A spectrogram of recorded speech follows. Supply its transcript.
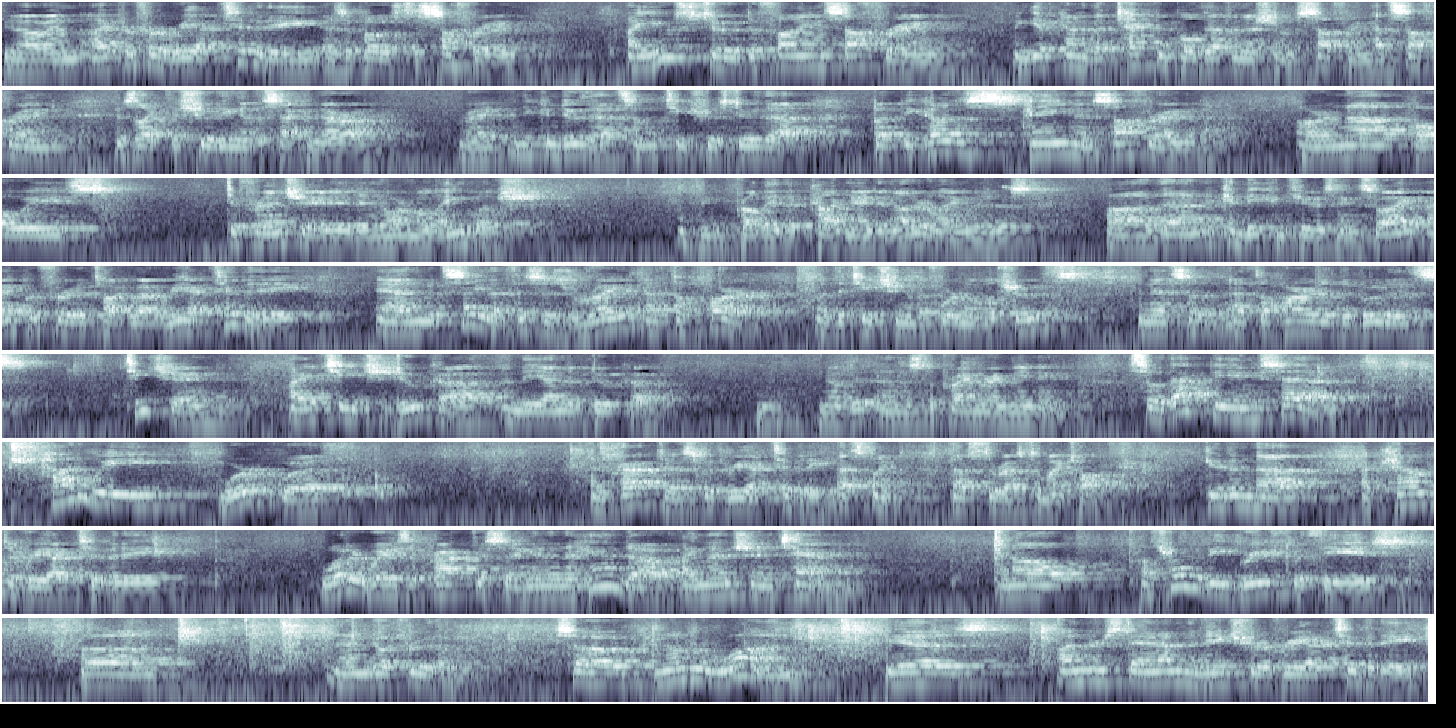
You know, and I prefer reactivity as opposed to suffering. I used to define suffering and give kind of a technical definition of suffering. That suffering is like the shooting of the second arrow, right? And you can do that. Some teachers do that. But because pain and suffering are not always differentiated in normal English, I think probably the cognate in other languages, uh, then it can be confusing. So I, I prefer to talk about reactivity and would say that this is right at the heart of the teaching of the Four Noble Truths, and that's at the heart of the Buddha's teaching. I teach dukkha and the end of dukkha. You know, and it's the primary meaning. So that being said, how do we work with and practice with reactivity? That's my that's the rest of my talk. Given that account of reactivity, what are ways of practicing? And in the handout, I mentioned 10. And I'll, I'll try to be brief with these uh, and go through them. So, number one is understand the nature of reactivity.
